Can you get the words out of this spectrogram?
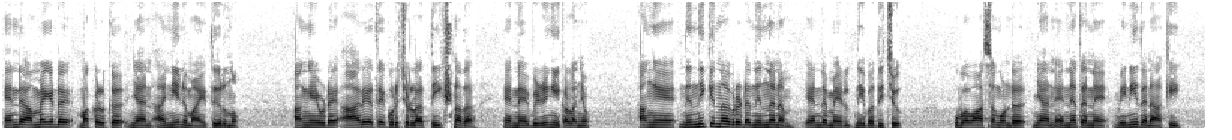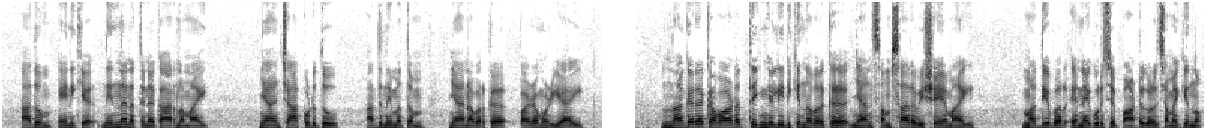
എന്റെ അമ്മയുടെ മക്കൾക്ക് ഞാൻ അന്യനുമായി തീർന്നു. അങ്ങയുടെ ആലയത്തെക്കുറിച്ചുള്ള തീക്ഷ്ണത എന്നെ വിഴുങ്ങിക്കളഞ്ഞു. അങ്ങേ നിന്ദിക്കുന്നവരുടെ നിന്ദനം എന്റെ മേൽ നിപതിച്ചു ഉപവാസം കൊണ്ട് ഞാൻ എന്നെ തന്നെ വിനീതനാക്കി. അതും എനിക്ക് നിന്ദനത്തിന് കാരണമായി. ഞാൻ ചാക്കൊടുത്തു. അത് നിമിത്തം ഞാൻ അവർക്ക് പഴമൊഴിയായി. നഗര കവാടത്തിങ്കൽ ഇരിക്കുന്നവർക്ക് ഞാൻ സംസാര വിഷയമായി. മദ്യപർ എന്നെക്കുറിച്ച് പാട്ടുകൾ ചമയ്ക്കുന്നു.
